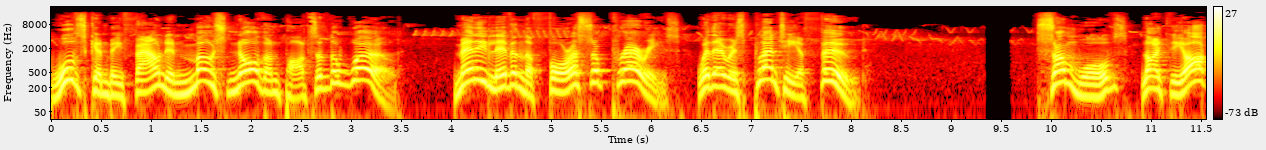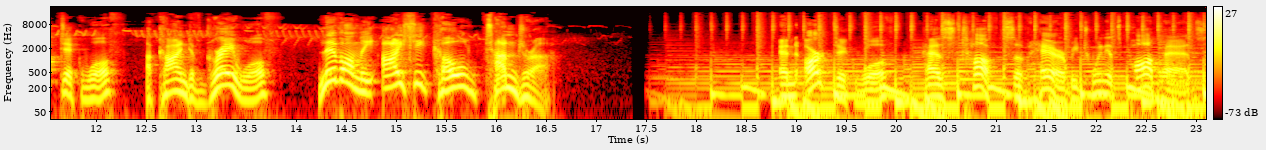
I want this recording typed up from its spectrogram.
Wolves can be found in most northern parts of the world. Many live in the forests or prairies where there is plenty of food. Some wolves, like the Arctic wolf, a kind of gray wolf, live on the icy cold tundra. An Arctic wolf has tufts of hair between its paw pads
